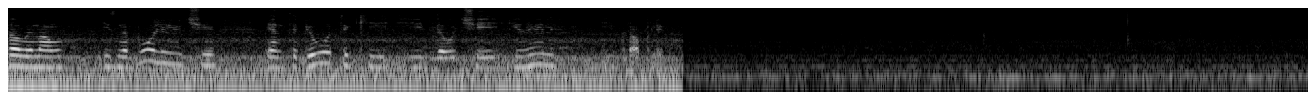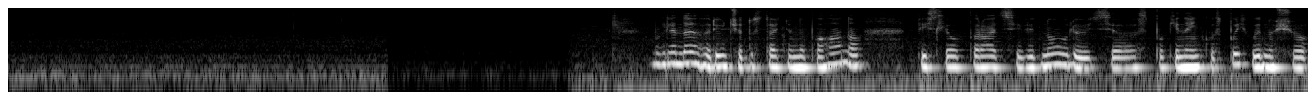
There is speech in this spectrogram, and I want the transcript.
Дали нам і знеболюючі, і антибіотики, і для очей, і гель, і краплі. Виглядає Гарюче достатньо непогано. Після операції відновлюється, спокійненько спить. Видно, що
